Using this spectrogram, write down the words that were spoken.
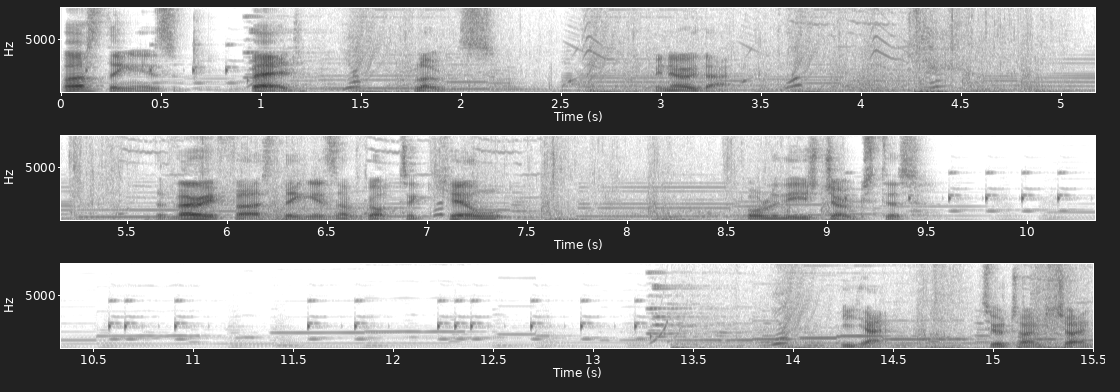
First thing is, bed floats. We know that. The very first thing is I've got to kill all of these jokesters. Yeah, it's your time to shine.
